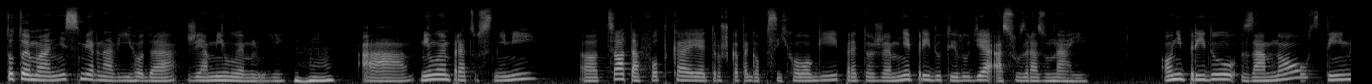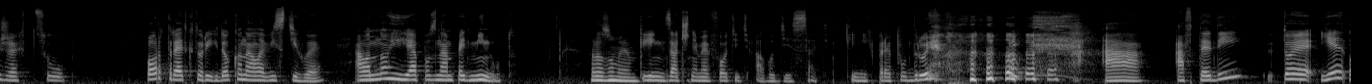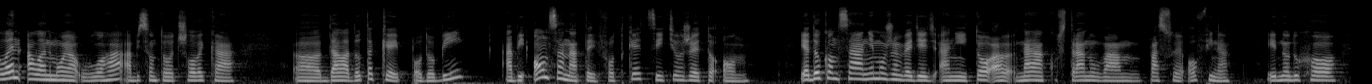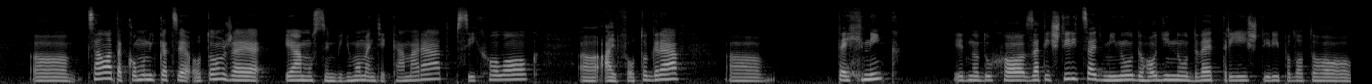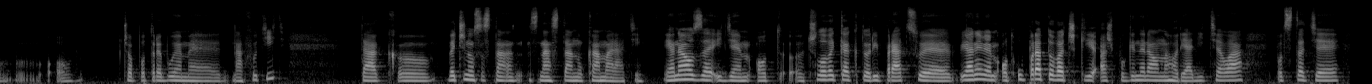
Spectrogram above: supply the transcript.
Toto je moja nesmierna výhoda, že ja milujem ľudí. Mhm. A milujem prácu s nimi. Uh, Celá tá fotka je troška tak o psychológii, pretože mne prídu tí ľudia a sú zrazu nahí. Oni prídu za mnou s tým, že chcú portrét, ktorý ich dokonale vystihuje. Ale mnohých ja poznám 5 minút, Rozumiem. kým začneme fotiť, alebo 10, kým ich prepudruje. a, a vtedy to je, je len a len moja úloha, aby som toho človeka uh, dala do takej podoby, aby on sa na tej fotke cítil, že je to on. Ja dokonca nemôžem vedieť ani to, na akú stranu vám pasuje ofina. Jednoducho, uh, celá tá komunikácia je o tom, že ja musím byť v momente kamarát, psychológ, uh, aj fotograf, uh, technik, jednoducho za tých 40 minút, hodinu, 2, 3, 4, podľa toho, čo potrebujeme nafotiť, tak uh, väčšinou sa z nás stanú kamaráti. Ja naozaj idem od e, človeka, ktorý pracuje, ja neviem, od upratovačky až po generálneho riaditeľa. V podstate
